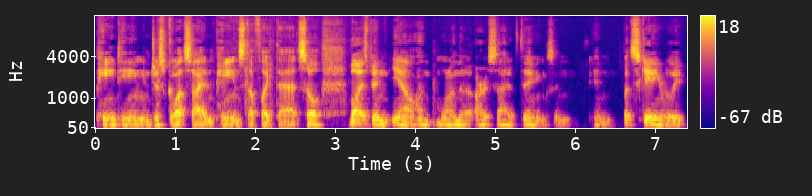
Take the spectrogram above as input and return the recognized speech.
painting and just go outside and paint and stuff like that. So I've always been, you know, on one on the art side of things. And, and, but skating really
